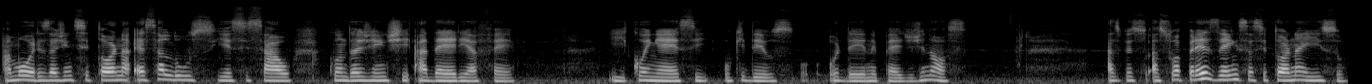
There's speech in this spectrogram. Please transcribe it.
Amores, a gente se torna essa luz e esse sal quando a gente adere à fé e conhece o que Deus ordena e pede de nós. Pessoas, a sua presença se torna isso.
